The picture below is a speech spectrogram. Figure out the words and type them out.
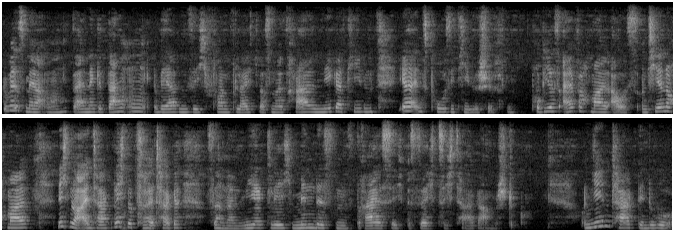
Du wirst merken, deine Gedanken werden sich von vielleicht was Neutralen, Negativen eher ins Positive shiften probier es einfach mal aus. Und hier nochmal, nicht nur ein Tag, nicht nur zwei Tage, sondern wirklich mindestens 30 bis 60 Tage am Stück. Und jeden Tag, den du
